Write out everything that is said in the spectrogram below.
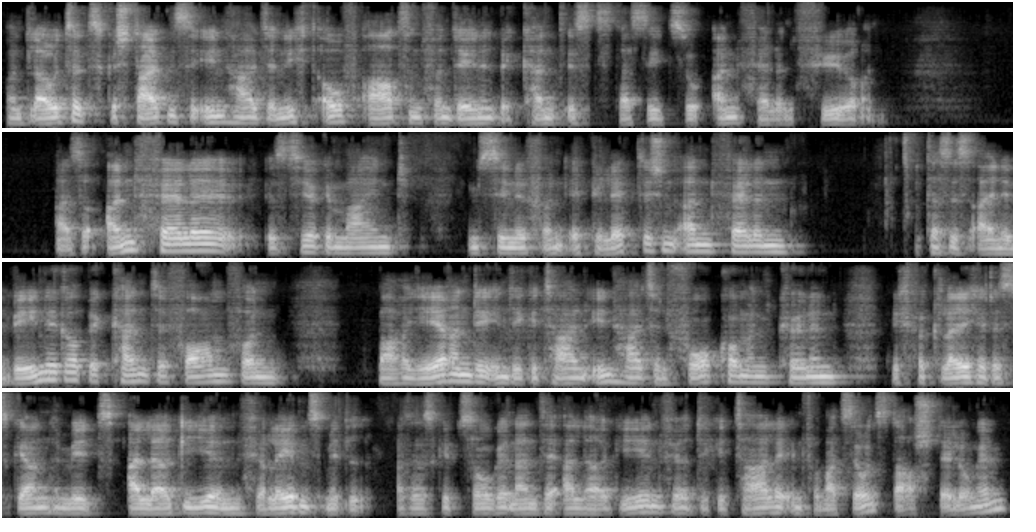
und lautet, gestalten Sie Inhalte nicht auf Arten, von denen bekannt ist, dass sie zu Anfällen führen. Also Anfälle ist hier gemeint im Sinne von epileptischen Anfällen. Das ist eine weniger bekannte Form von Barrieren, die in digitalen Inhalten vorkommen können. Ich vergleiche das gerne mit Allergien für Lebensmittel. Also es gibt sogenannte Allergien für digitale Informationsdarstellungen.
